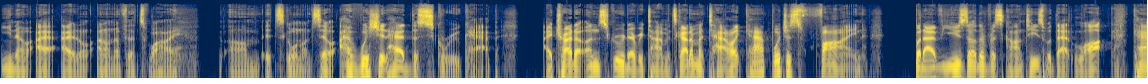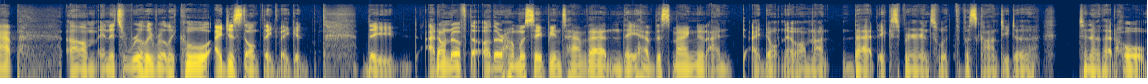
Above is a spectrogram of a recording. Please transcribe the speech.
you know, I, I don't I don't know if that's why um, it's going on sale. I wish it had the screw cap. I try to unscrew it every time. It's got a metallic cap, which is fine, but I've used other Viscontis with that lock cap, um, and it's really really cool. I just don't think they could. They I don't know if the other Homo sapiens have that and they have this magnet. I I don't know. I'm not that experienced with Visconti to to know that whole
